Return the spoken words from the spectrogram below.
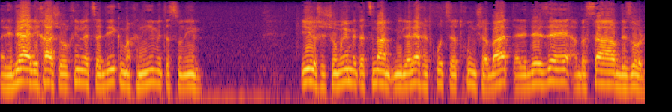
על ידי ההליכה שהולכים לצדיק מכניעים את השונאים. עיר ששומרים את עצמם מללכת חוץ לתחום שבת, על ידי זה הבשר בזול.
